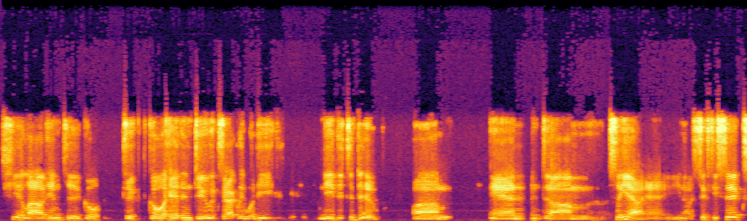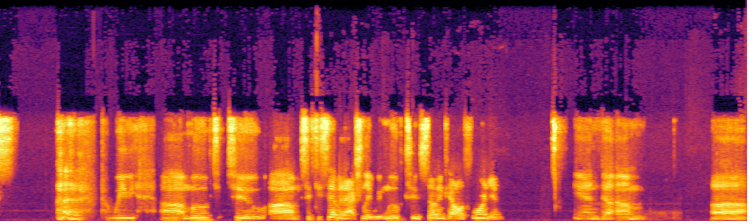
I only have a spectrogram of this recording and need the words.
she allowed him to go to go ahead and do exactly what he needed to do. Um, and um, so, yeah, you know, 66, we uh, moved to um, 67, actually, we moved to Southern California. And um, uh,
